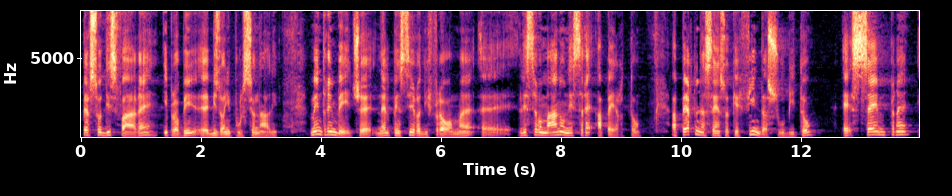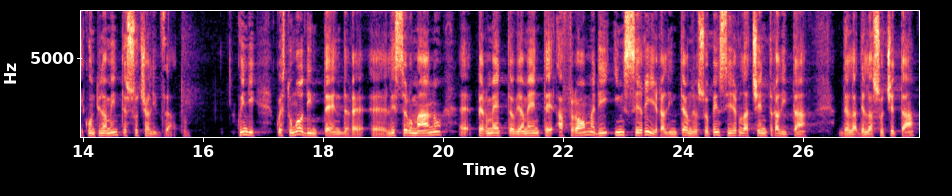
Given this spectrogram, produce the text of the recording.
per soddisfare i propri eh, bisogni pulsionali. Mentre invece nel pensiero di Fromm eh, l'essere umano è un essere aperto, aperto nel senso che fin da subito è sempre e continuamente socializzato. Quindi questo modo di intendere eh, l'essere umano eh, permette ovviamente a Fromm di inserire all'interno del suo pensiero la centralità della, della società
